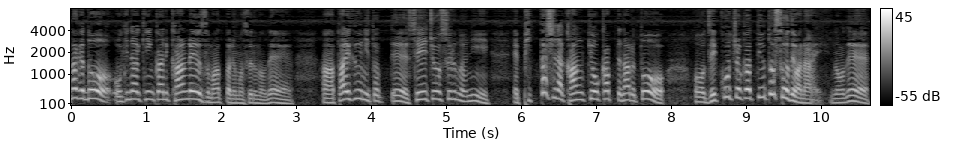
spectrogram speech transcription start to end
だけど、沖縄近海に寒冷渦もあったりもするので、あ台風にとって成長するのに、えぴったしな環境かってなると、絶好調かっていうとそうではないので、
